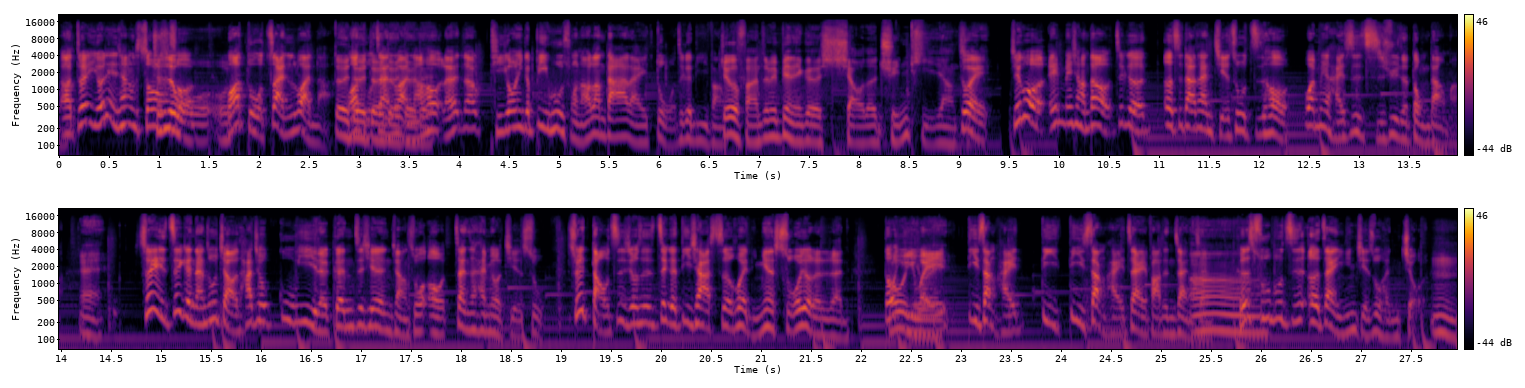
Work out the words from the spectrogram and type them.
嘛，啊，对，有点像收容就是所。我要躲战乱呐，对对我要躲战乱，然后来要提供一个庇护所，然后让大家来躲这个地方。结果反而这边变成一个小的群体这样子。，对，结果哎，没想到这个二次大战结束之后，外面还是持续的动荡嘛。哎，所以这个男主角他就故意的跟这些人讲说，哦，战争还没有结束，所以导致就是这个地下社会里面所有的人都都以为地上还地地上还在发生战争，嗯。可是殊不知二战已经结束很久了，嗯。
